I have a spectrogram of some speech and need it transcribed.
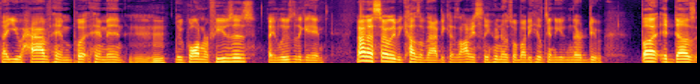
that you have him put him in. Mm-hmm. Luke Walton refuses, they lose the game. Not necessarily because of that, because obviously who knows what Buddy Hield's going to get in there to do. But it does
